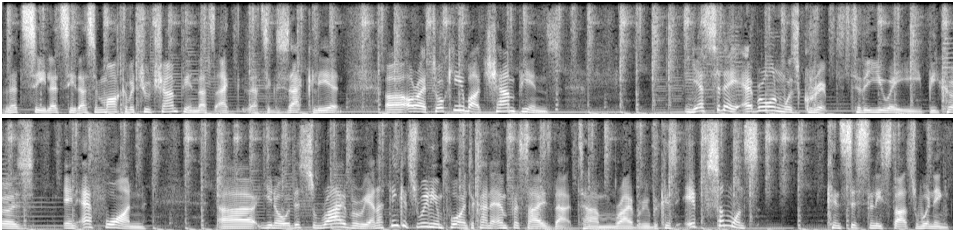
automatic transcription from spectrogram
let's see, let's see. That's a mark of a true champion. That's ac- that's exactly it. Uh, all right, talking about champions. Yesterday, everyone was gripped to the UAE because in F1, uh, you know, this rivalry, and I think it's really important to kind of emphasize that um, rivalry because if someone consistently starts winning,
